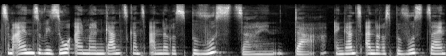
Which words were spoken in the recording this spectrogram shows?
zum einen sowieso einmal ein ganz, ganz anderes Bewusstsein da, ein ganz anderes Bewusstsein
